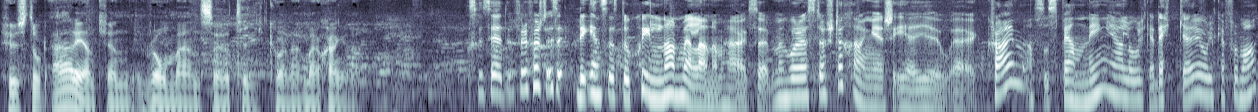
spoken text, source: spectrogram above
Hur stort är egentligen romance, erotik och de här genrerna? Skulle säga, för det första det är ganska stor skillnad mellan de här också. Men våra största genrer är ju eh, crime, alltså spänning i alla olika deckare i olika format.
